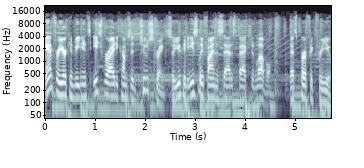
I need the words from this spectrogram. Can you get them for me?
And for your convenience, each variety comes in two strengths, so you can easily find the satisfaction level that's perfect for you.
